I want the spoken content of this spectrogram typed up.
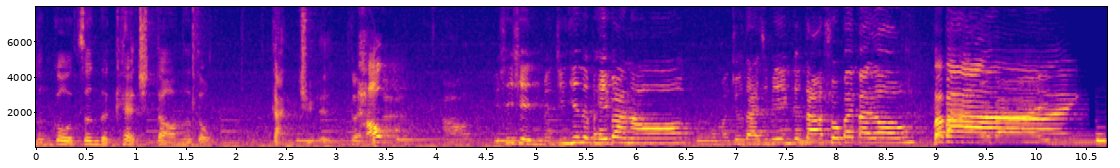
能够真的 catch 到那种感觉。对。好。好，也谢谢你们今天的陪伴哦，我们就在这边跟大家说拜拜喽，拜拜。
